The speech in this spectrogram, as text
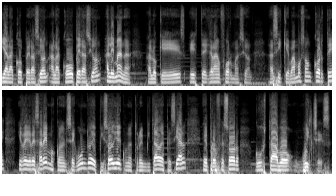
y a la cooperación, a la cooperación alemana, a lo que es esta gran formación. Así que vamos a un corte y regresaremos con el segundo episodio y con nuestro invitado especial, el profesor Gustavo Wilches.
